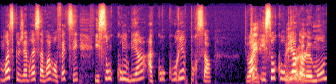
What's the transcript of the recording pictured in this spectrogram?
moi ce que j'aimerais savoir en fait, c'est ils sont combien à concourir pour ça? Tu vois, Oui. ils sont combien voilà. dans le monde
